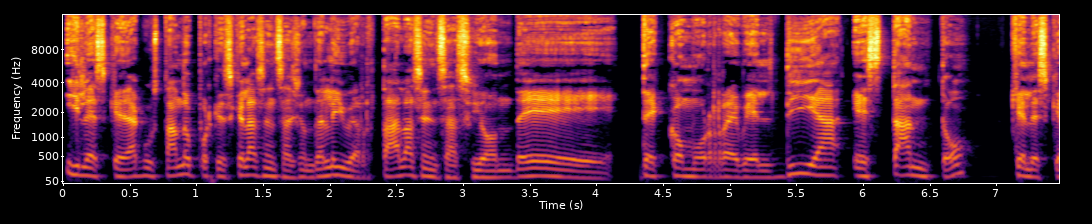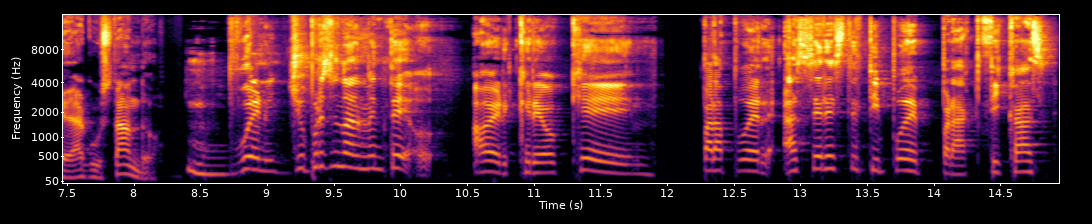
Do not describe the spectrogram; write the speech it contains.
y les queda gustando porque es que la sensación de libertad, la sensación de, de como rebeldía es tanto que les queda gustando. Bueno, yo personalmente a ver, creo que para poder hacer este tipo de prácticas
